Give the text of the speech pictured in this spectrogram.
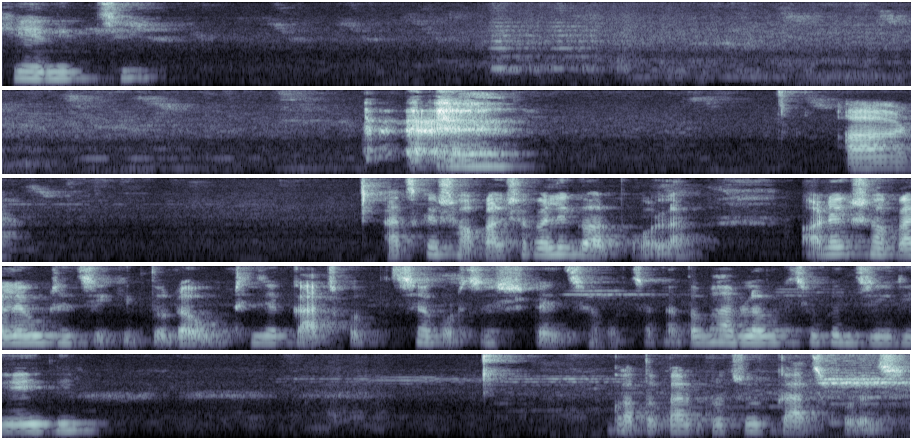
খেয়ে নিচ্ছি। আর আজকে সকাল সকালই গল্প করলাম। অনেক সকালে উঠেছি, কিন্তু ওটা উঠে যে কাজ করতে ইচ্ছা করছে, সেটা ইচ্ছা করছে না। তো ভাবলাম কিছুক্ষণ জিরিয়েই দিই গতকাল প্রচুর কাজ করেছি।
